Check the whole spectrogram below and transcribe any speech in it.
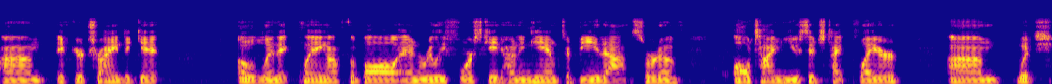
Um, if you're trying to get Olynyk playing off the ball and really force Cade Cunningham to be that sort of all-time usage type player, um, which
